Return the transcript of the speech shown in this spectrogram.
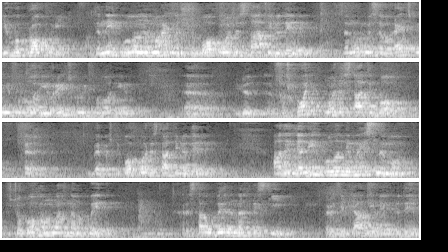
його проповідь. Для них було нормально, що Бог може стати людиною. Занурмося в грецьку міфологію, римську міфологію. Е, лю- Господь може стати Богом. Е, Вибачте, Бог може стати людиною. Але для них було немислимо, що Бога можна вбити. Христа вбили на Христі, розіп'яли його як людину.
